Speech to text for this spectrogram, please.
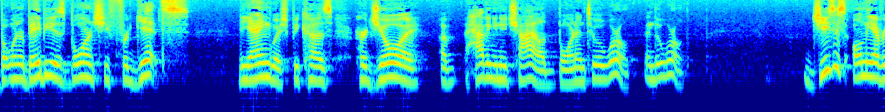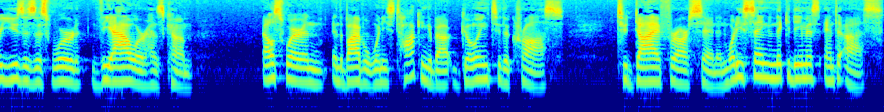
But when her baby is born, she forgets the anguish because her joy of having a new child born into a world, into the world. Jesus only ever uses this word, the hour has come, elsewhere in, in the Bible when he's talking about going to the cross to die for our sin. And what he's saying to Nicodemus and to us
